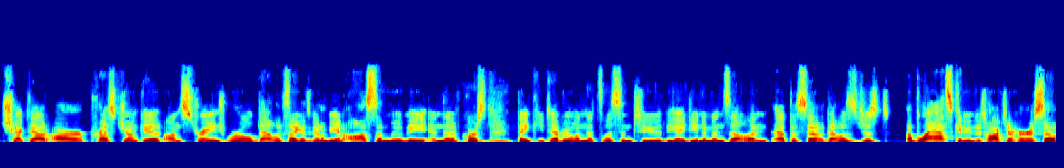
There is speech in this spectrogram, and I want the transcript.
checked out our press junket on Strange World. That looks like it's going to be an awesome movie. And then, of course, mm-hmm. thank you to everyone that's listened to the Idina Menzel episode. That was just a blast getting to talk to her. So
